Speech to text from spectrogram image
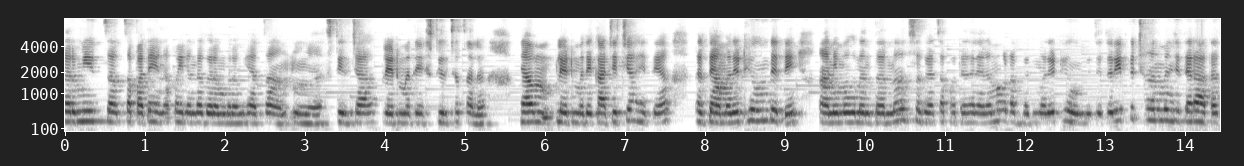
तर मी च चपात्या आहे ना पहिल्यांदा गरम गरम ह्याचा स्टीलच्या प्लेटमध्ये स्टीलच्या चालं त्या प्लेटमध्ये काचेची आहे त्या तर त्यामध्ये ठेवून देते. आणि मग नंतर ना सगळ्या चपात्या झाल्या ना मग डब्यामध्ये ठेवून देते. तर इतकं छान म्हणजे त्या राहतात.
